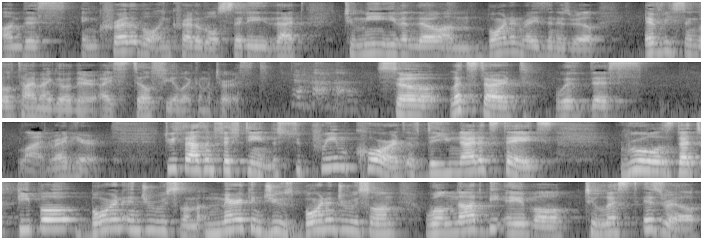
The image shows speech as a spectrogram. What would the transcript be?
on this incredible, incredible city that to me, even though I'm born and raised in Israel, every single time I go there, I still feel like I'm a tourist. so let's start with this line right here. 2015, the Supreme Court of the United States rules that people born in Jerusalem, American Jews born in Jerusalem, will not be able to list Israel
